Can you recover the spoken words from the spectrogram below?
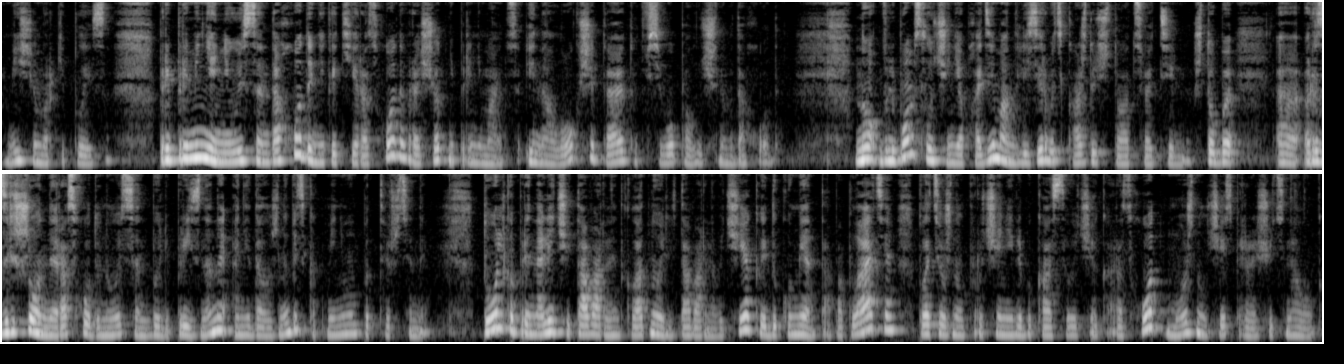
комиссию маркетплейса. При применении УСН дохода никакие расходы в расчет не принимаются. И налог считают от всего полученного дохода. Но в любом случае необходимо анализировать каждую ситуацию отдельно, чтобы разрешенные расходы на УСН были признаны, они должны быть как минимум подтверждены. Только при наличии товарной накладной или товарного чека и документа об оплате, платежного поручения либо кассового чека, расход можно учесть при расчете налога.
